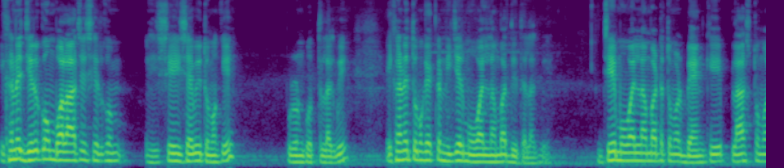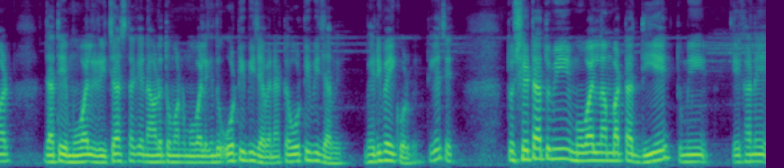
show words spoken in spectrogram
এখানে যেরকম বলা আছে সেরকম সেই হিসাবেই তোমাকে পূরণ করতে লাগবে। এখানে তোমাকে একটা নিজের মোবাইল নাম্বার দিতে লাগবে। যে মোবাইল নাম্বারটা তোমার ব্যাংকে প্লাস তোমার যাতে মোবাইল রিচার্জ থাকে, নাহলে তোমার মোবাইলে কিন্তু ওটিপি যাবে না, একটা ওটিপি যাবে। ভেরিফাই করবে, ঠিক আছে? তো সেটা তুমি মোবাইল নাম্বারটা দিয়ে তুমি এখানে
